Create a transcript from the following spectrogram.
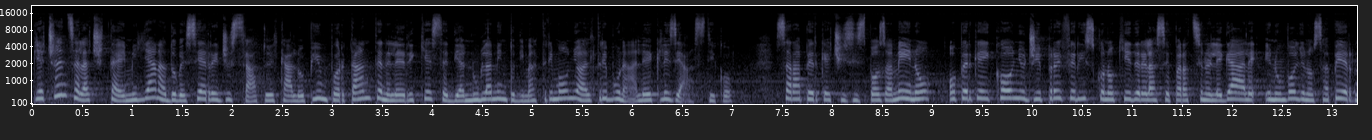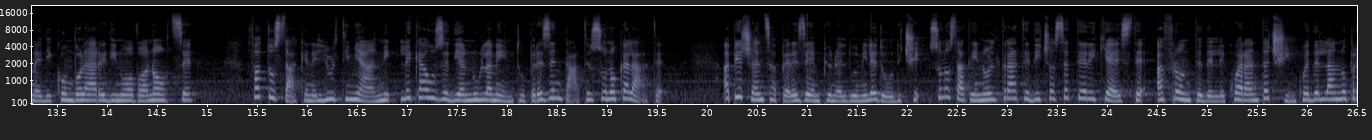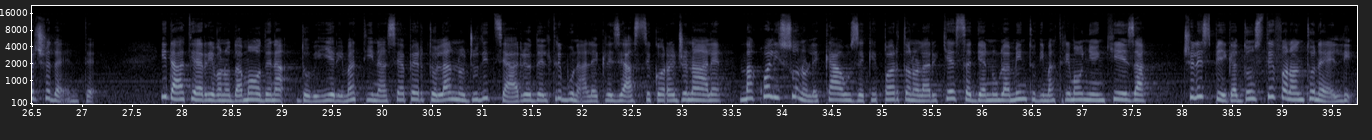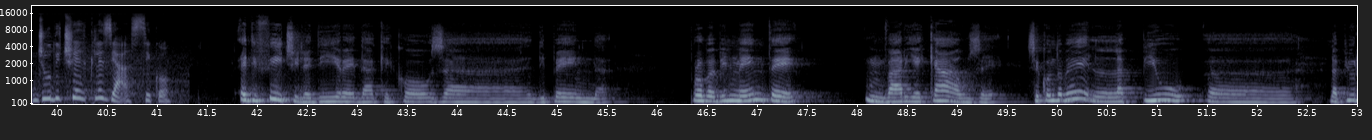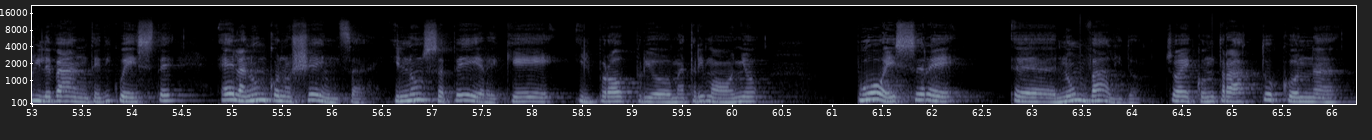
Piacenza è la città emiliana dove si è registrato il calo più importante nelle richieste di annullamento di matrimonio al tribunale ecclesiastico. Sarà perché ci si sposa meno o perché i coniugi preferiscono chiedere la separazione legale e non vogliono saperne di convolare di nuovo a nozze? Fatto sta che negli ultimi anni le cause di annullamento presentate sono calate. A Piacenza, per esempio, nel 2012 sono state inoltrate 17 richieste a fronte delle 45 dell'anno precedente. I dati arrivano da Modena, dove ieri mattina si è aperto l'anno giudiziario del Tribunale Ecclesiastico regionale. Ma quali sono le cause che portano alla richiesta di annullamento di matrimonio in chiesa? Ce le spiega Don Stefano Antonelli, giudice ecclesiastico. È difficile dire da che cosa dipenda. Probabilmente varie cause. Secondo me la più, eh, la più rilevante di queste è la non conoscenza, il non sapere che il proprio matrimonio può essere eh, non valido, cioè contratto con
